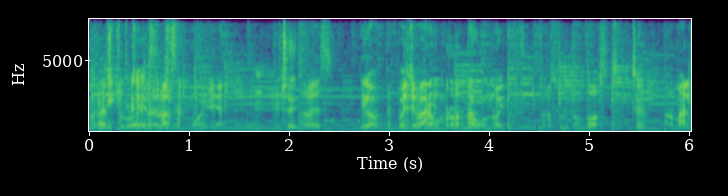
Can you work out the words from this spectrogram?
Pero pick estuvo 3. bien Pero lo hacen muy bien. Ujú. Sí. ¿Sabes? Digo, te puedes llevar a un ronda 1 y te, te resulta un bust. Sí. Normal.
